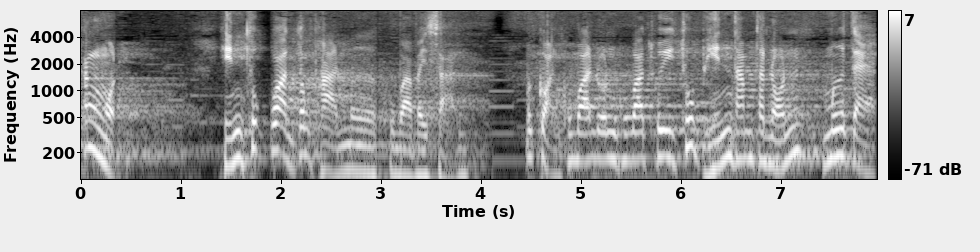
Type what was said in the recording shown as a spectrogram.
ทั้งหมด หินทุกก้อนต้องผ่านมือครูบาไพศาลเมื่อก่อนครูบาโดนครูบาทุยทุบหินทำถนนมือแตก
